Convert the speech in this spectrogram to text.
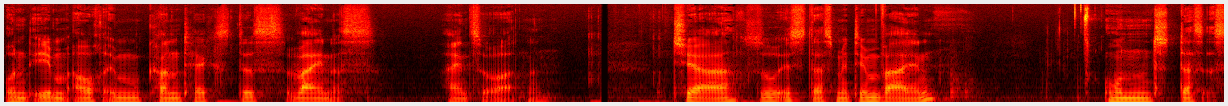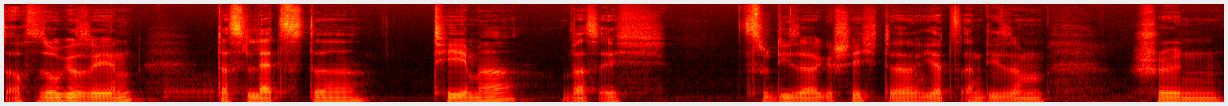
und eben auch im Kontext des Weines einzuordnen. Tja, so ist das mit dem Wein. Und das ist auch so gesehen das letzte Thema, was ich zu dieser Geschichte jetzt an diesem schönen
